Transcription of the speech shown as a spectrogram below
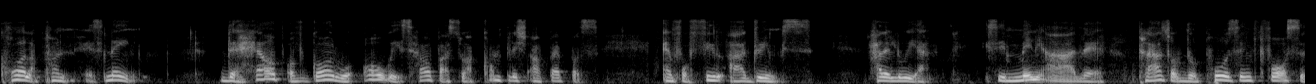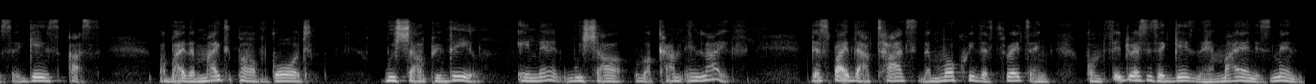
call upon His name. The help of God will always help us to accomplish our purpose and fulfill our dreams. Hallelujah. You see, many are the plans of the opposing forces against us, but by the mighty power of God, we shall prevail. Amen. We shall overcome in life. Despite the attacks, the mockery, the threats, and confederacies against Nehemiah and his men,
